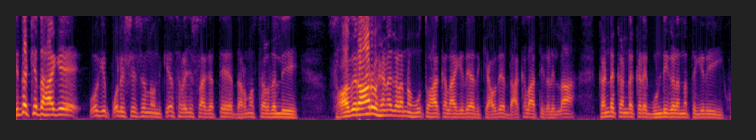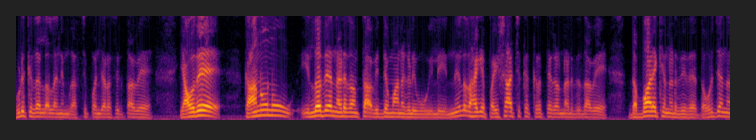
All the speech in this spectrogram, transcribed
ಇದ್ದಕ್ಕಿದ್ದ ಹಾಗೆ ಹೋಗಿ ಪೊಲೀಸ್ ಸ್ಟೇಷನ್ ಒಂದು ಕೇಸ್ ರಿಜಿಸ್ಟರ್ ಆಗುತ್ತೆ. ಧರ್ಮಸ್ಥಳದಲ್ಲಿ ಸಾವಿರಾರು ಹೆಣಗಳನ್ನು ಹೂತು ಹಾಕಲಾಗಿದೆ. ಅದಕ್ಕೆ ಯಾವುದೇ ದಾಖಲಾತಿಗಳಿಲ್ಲ. ಕಂಡ ಕಂಡ ಕಡೆ ಗುಂಡಿಗಳನ್ನು ತೆಗೀರಿ. ಹುಡುಕಿದಲ್ಲೆಲ್ಲ ನಿಮ್ಗೆ ಅಸ್ಥಿಪಂಜರ ಸಿಗ್ತವೆ. ಯಾವುದೇ ಕಾನೂನು ಇಲ್ಲದೆ ನಡೆದಂಥ ವಿದ್ಯಮಾನಗಳಿವು. ಇಲ್ಲಿ ಇನ್ನಿಲ್ಲದ ಹಾಗೆ ಪೈಶಾಚಿಕ ಕೃತ್ಯಗಳು ನಡೆದಿದ್ದಾವೆ. ದಬ್ಬಾಳಿಕೆ ನಡೆದಿದೆ. ದೌರ್ಜನ್ಯ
